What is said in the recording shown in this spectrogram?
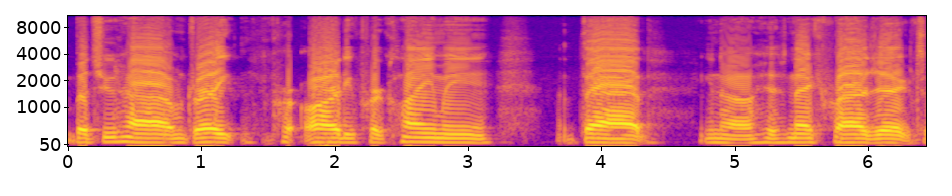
but you have Drake already proclaiming that you know his next project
